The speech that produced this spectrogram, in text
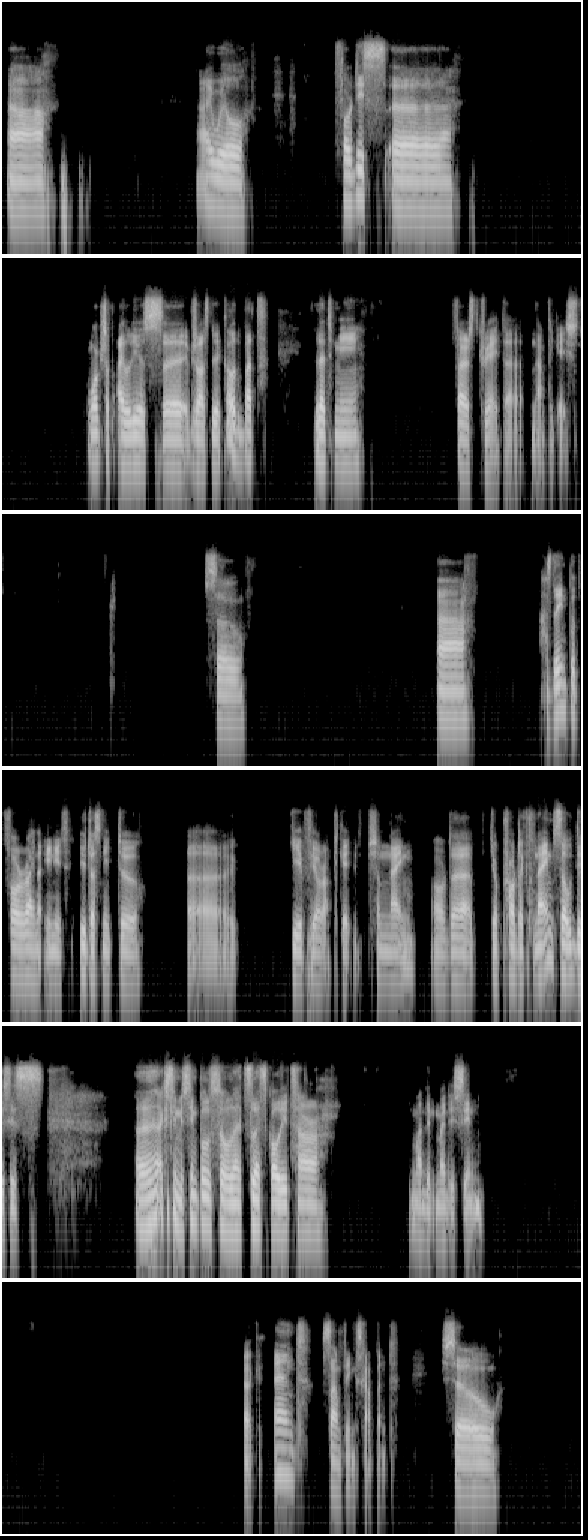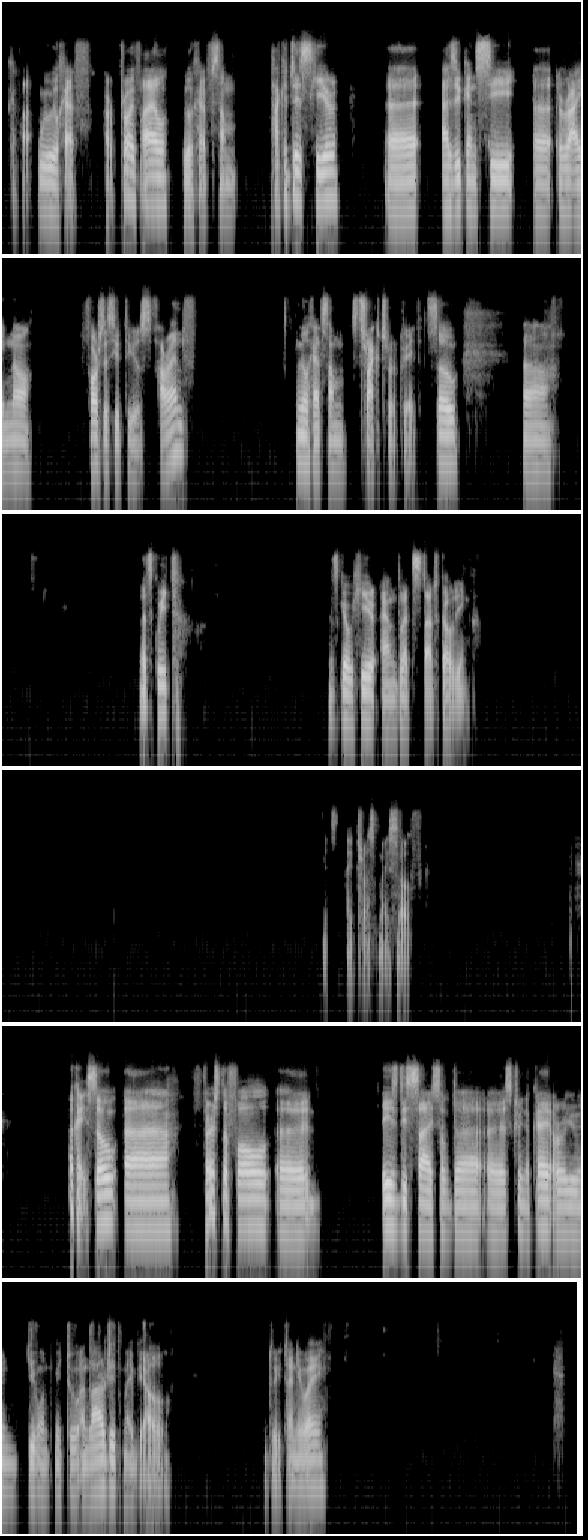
Uh, I will, for this uh, workshop, I'll use uh, Visual Studio Code, but let me first create a, an application. So uh, as the input for Rhino init, you just need to uh, give your application name or the your project name. So this is uh, extremely simple. So let's let's call it our medicine. Okay, and something's happened. So we will have our profile. We'll have some packages here. Uh, as you can see, uh, Rhino forces you to use renv we'll have some structure created. So uh, let's quit. Let's go here and let's start coding. Yes, I trust myself. Okay, so uh, first of all, uh, is the size of the uh, screen okay, or you you want me to enlarge it? Maybe I'll do it anyway.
